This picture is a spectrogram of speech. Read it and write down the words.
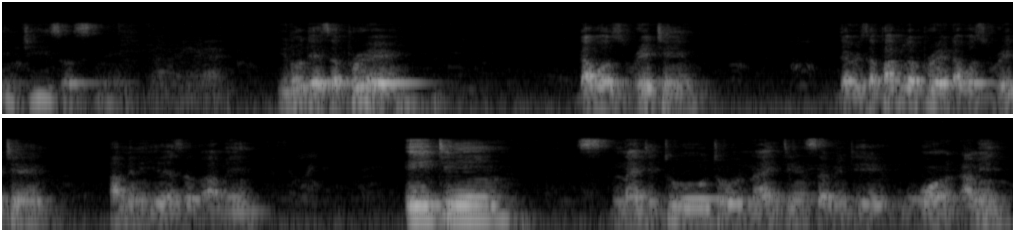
In Jesus' name. Amen. You know, there's a prayer that was written. There is a popular prayer that was written how many years ago? I mean, 1892 to 1971. I mean,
